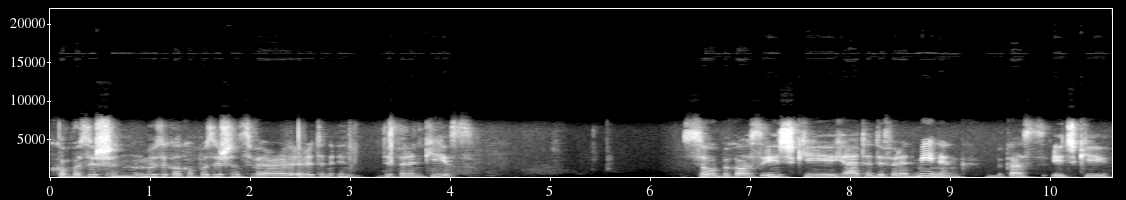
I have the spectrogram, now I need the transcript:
composition, musical compositions were written in different keys. So because each key had a different meaning, because each key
